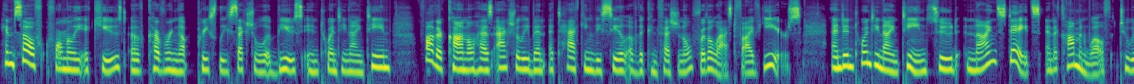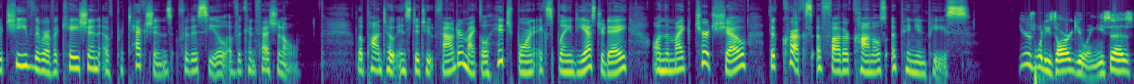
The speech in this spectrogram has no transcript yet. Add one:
Himself formally accused of covering up priestly sexual abuse in 2019, Father Connell has actually been attacking the seal of the confessional for the last five years, and in 2019 sued nine states and a commonwealth to achieve the revocation of protections for the seal of the confessional. Lepanto Institute founder Michael Hichborn explained yesterday on the Mike Church Show the crux of Father Connell's opinion piece. Here's what he's arguing. He says,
